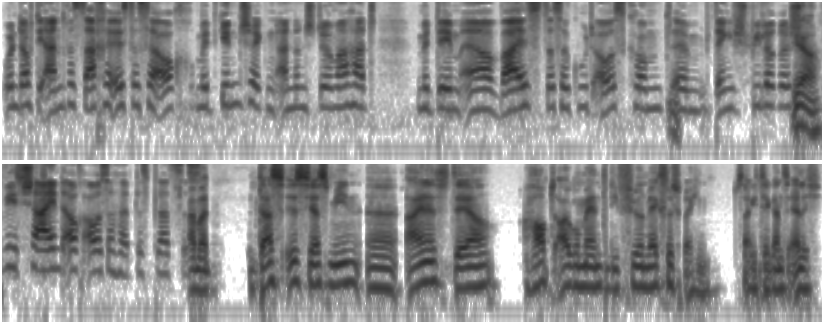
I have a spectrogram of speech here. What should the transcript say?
Und auch die andere Sache ist, dass er auch mit Ginczek einen anderen Stürmer hat, mit dem er weiß, dass er gut auskommt, ähm, denke ich, spielerisch, ja. wie es scheint, auch außerhalb des Platzes. Aber das ist, Jasmin, äh, eines der Hauptargumente, die für einen Wechsel sprechen, sage ich dir ganz ehrlich.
